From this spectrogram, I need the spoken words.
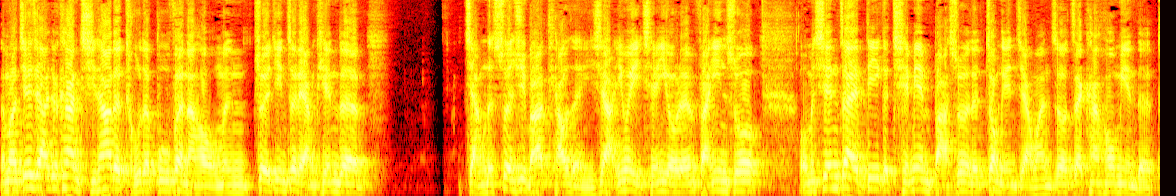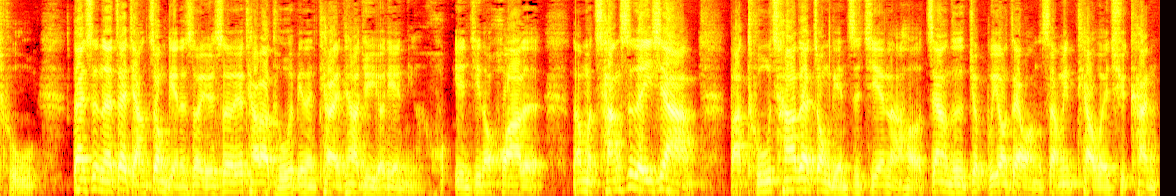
那么接下来就看其他的图的部分了哈。我们最近这两天的。讲的顺序把它调整一下，因为以前有人反映说，我们先在第一个前面把所有的重点讲完之后，再看后面的图。但是呢，在讲重点的时候，有时候又跳到图会变成跳来跳去，有点眼睛都花了。那我们尝试了一下，把图插在重点之间了哈，这样子就不用再往上面跳回去看。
